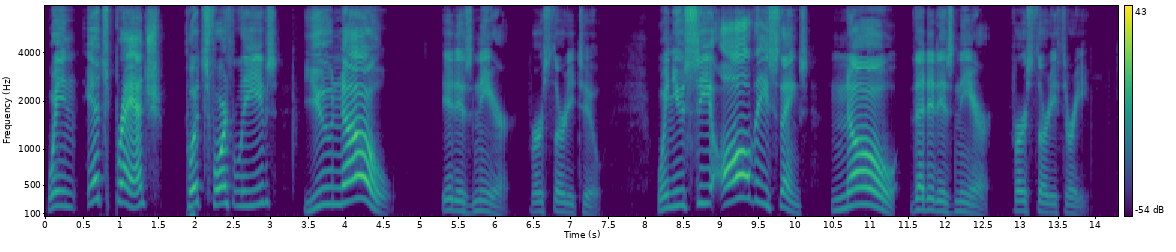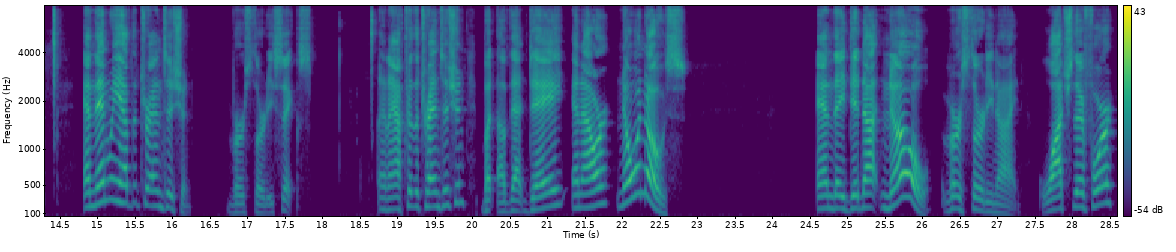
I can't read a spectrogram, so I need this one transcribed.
When its branch puts forth leaves, you know it is near. Verse 32. When you see all these things, know that it is near. Verse 33. And then we have the transition. Verse 36. And after the transition, but of that day and hour, no one knows and they did not know. Verse 39. Watch therefore,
